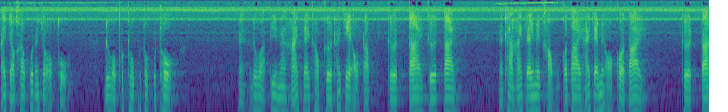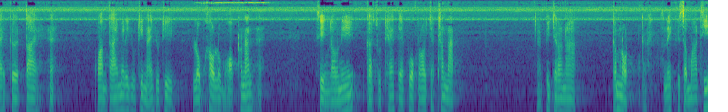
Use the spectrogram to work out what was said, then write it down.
หายใจเข้าพุทหายใจออกโทหรือว่าพุทโทพุทโทพุทโทหรือว่าพี่นาหายใจเข้าเกิดหายใจออกดับ เกิดตายเกิดตาย ถ้าหายใจไม่เข้าก็ตาย หายใจไม่ออกก็ตาย เกิดตายเกิดตาย ความตายไม่ได้อยู่ที่ไหนอยู่ที่ลมเข้าลมออกเท่านั้น สิ่งเหล่านี้ก็สุดแท้แต่พวกเราจะถนัด พิจารณากำหนด อันนี้คือสมาธิ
